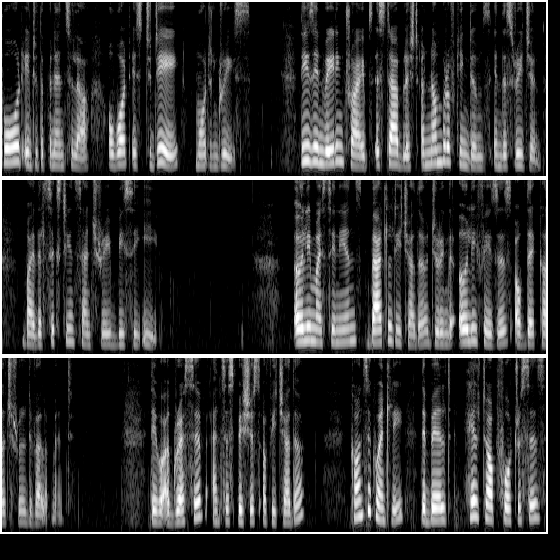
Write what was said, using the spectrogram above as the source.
poured into the peninsula of what is today modern Greece. These invading tribes established a number of kingdoms in this region by the 16th century BCE. Early Mycenaeans battled each other during the early phases of their cultural development. They were aggressive and suspicious of each other. Consequently, they built hilltop fortresses,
